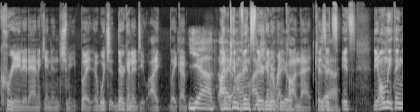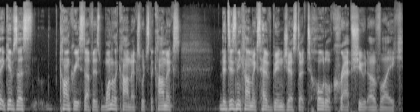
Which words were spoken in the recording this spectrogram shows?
created Anakin and Shmi, but uh, which they're gonna do. I like I Yeah, I'm I- convinced they're gonna with you. retcon that because Yeah. it's it's the only thing that gives us concrete stuff is one of the comics, which the comics, the Disney comics have been just a total crapshoot of like.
